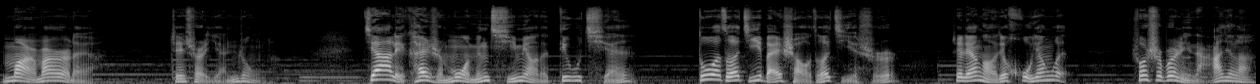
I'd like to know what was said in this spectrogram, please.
慢慢的呀，这事儿严重了，家里开始莫名其妙的丢钱，多则几百，少则几十，这两口就互相问，说是不是你拿去了？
